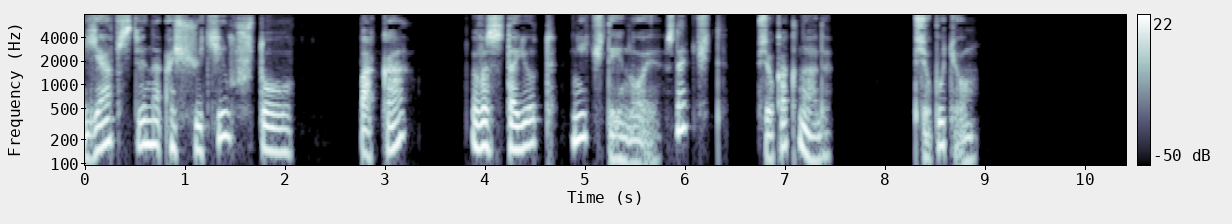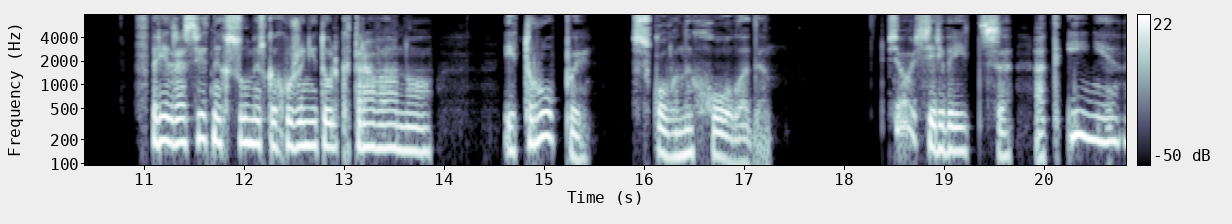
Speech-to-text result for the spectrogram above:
явственно ощутил, что пока восстает нечто иное. Значит, все как надо все путем. В предрассветных сумерках уже не только трава, но и тропы скованы холодом. Все серебрится от иния,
